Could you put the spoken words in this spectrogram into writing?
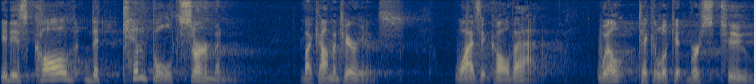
It is called the Temple Sermon by commentarians. Why is it called that? Well, take a look at verse 2.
